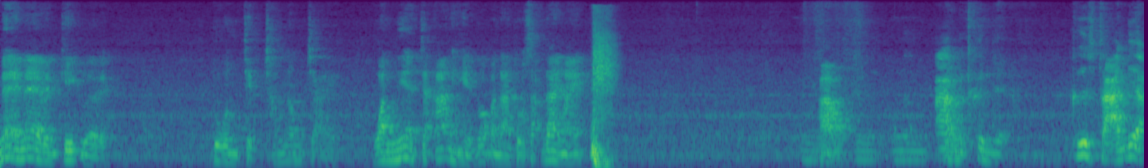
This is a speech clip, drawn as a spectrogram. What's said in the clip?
แน่ ๆ เป็นกิ๊กเลย โดนเจ็บช้ำน้ำใจ วันเนี้ยจะอ้างเหตุว่าบันดาลโทสะได้ไหม อ้าว มันอ้างไม่ขึ้นเนี่ย คือศาลเนี่ย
